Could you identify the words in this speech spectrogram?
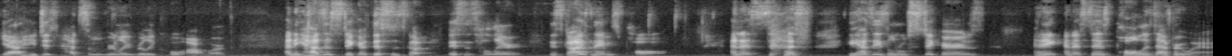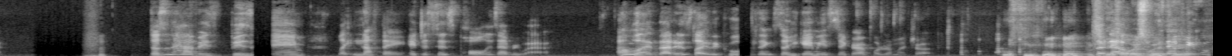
yeah, he just had some really really cool artwork. And he has a sticker. This has got this is hilarious. This guy's name is Paul, and it says he has these little stickers, and he, and it says Paul is everywhere. Doesn't have his business name, like nothing. It just says Paul is everywhere. I'm like, that is like the coolest thing. So he gave me a sticker. I put it on my truck. He's So now, always with now you. people,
